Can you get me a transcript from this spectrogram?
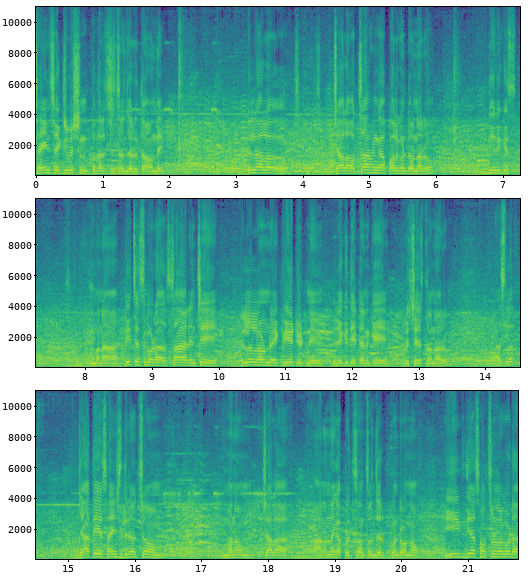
సైన్స్ ఎగ్జిబిషన్ ప్రదర్శించడం జరుగుతూ ఉంది. పిల్లలు చాలా ఉత్సాహంగా పాల్గొంటున్నారు. దీనికి మన టీచర్స్ కూడా సహకరించి పిల్లల్లో ఉండే క్రియేటివిటీని వెలికితీయడానికి కృషి చేస్తున్నారు. అసలు జాతీయ సైన్స్ దినోత్సవం మనం చాలా ఆనందంగా ప్రతి సంవత్సరం జరుపుకుంటూ ఉన్నాం. ఈ విద్యా సంవత్సరంలో కూడా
